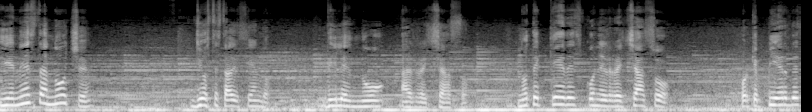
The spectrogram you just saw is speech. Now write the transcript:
Y en esta noche Dios te está diciendo, dile no al rechazo. No te quedes con el rechazo, porque pierdes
